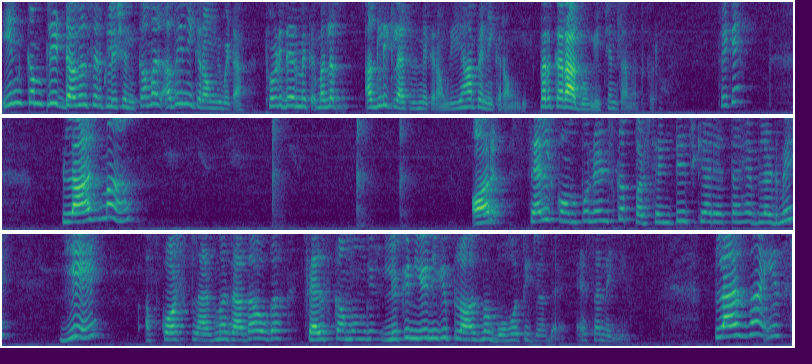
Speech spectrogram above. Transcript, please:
incomplete double circulation Kamal, अभी नहीं कराऊँगी बेटा। थोड़ी देर में मतलब अगली क्लासेस में कराऊँगी, यहाँ पे नहीं कराऊँगी। पर करा दूँगी, चिंता मत करो। ठीक है? प्लाज्मा और सेल कंपोनेंट्स का परसेंटेज क्या रहता है ब्लड में? ये ऑफ़ कोर्स प्लाज्मा ज़्यादा होगा सेल्स कम होंगे, लेकिन ये नहीं कि प्लाज्मा बहुत ही ज़्यादा है, ऐसा नहीं है। प्लाज्मा इज़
